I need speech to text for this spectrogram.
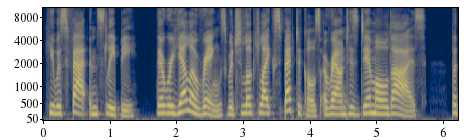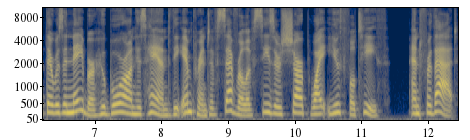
he was fat and sleepy. There were yellow rings which looked like spectacles around his dim old eyes, but there was a neighbor who bore on his hand the imprint of several of Caesar's sharp white youthful teeth, and for that,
